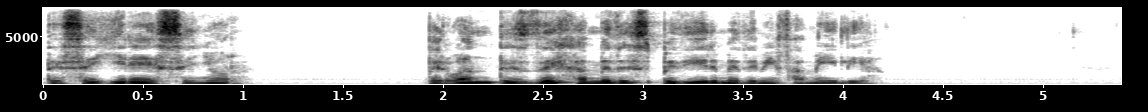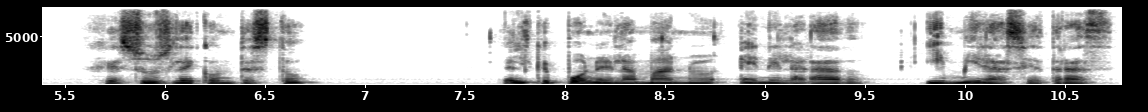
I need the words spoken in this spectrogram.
Te seguiré, Señor, pero antes déjame despedirme de mi familia. Jesús le contestó, El que pone la mano en el arado y mira hacia atrás,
